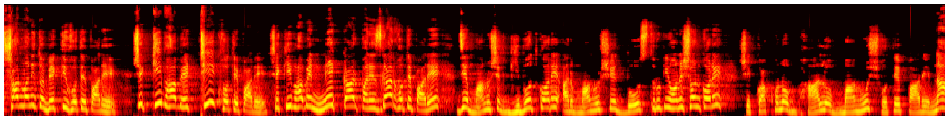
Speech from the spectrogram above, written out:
সম্মানিত ব্যক্তি হতে পারে? সে কীভাবে ঠিক হতে পারে? সে কীভাবে নেককার পরেজগার হতে পারে? যে মানুষের গিবোধ করে আর মানুষের দোষ, ত্রুটি অন্বেষণ করে, সে কখনো ভালো মানুষ হতে পারে না।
